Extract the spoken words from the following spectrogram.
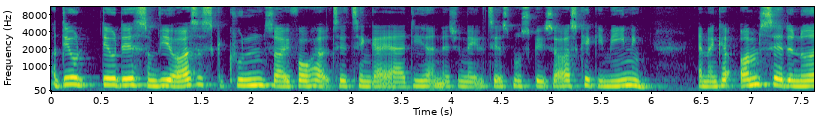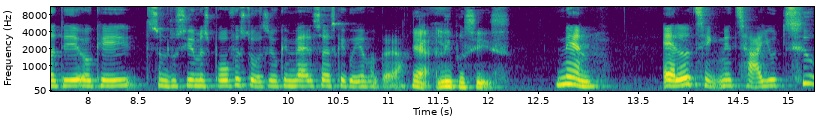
og det er, jo, det er jo det, som vi også skal kunne, så i forhold til, tænker jeg, at de her nationale test måske så også kan give mening. At man kan omsætte noget af det, okay, som du siger med sprogforståelse, okay, hvad er det så, jeg skal gå hjem og gøre? Ja, lige præcis. Men alle tingene tager jo tid,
